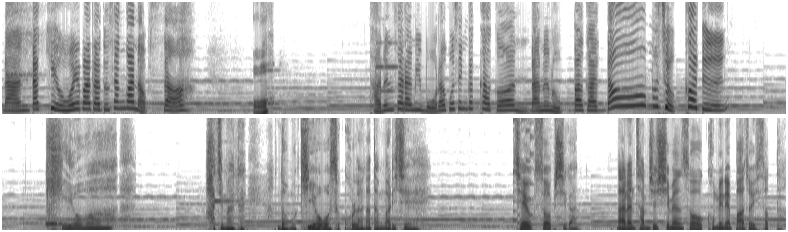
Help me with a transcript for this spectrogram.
난 딱히 오해받아도 상관없어. 어? 다른 사람이 뭐라고 생각하건 나는 오빠가 너무 좋거든. 귀여워. 하지만 너무 귀여워서 곤란하단 말이지. 체육 수업 시간. 나는 잠시 쉬면서 고민에 빠져 있었다.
